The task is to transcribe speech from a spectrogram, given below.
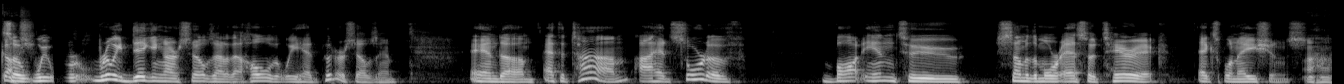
Gosh. So we were really digging ourselves out of that hole that we had put ourselves in. And um, at the time, I had sort of bought into some of the more esoteric explanations uh-huh.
